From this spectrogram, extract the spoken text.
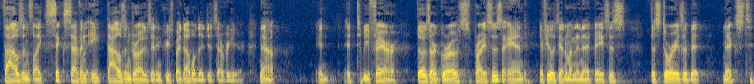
thousands, like six, seven, eight thousand drugs that increase by double digits every year. Now, it, it, to be fair, those are gross prices, and if you looked at them on a net basis, the story is a bit mixed.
